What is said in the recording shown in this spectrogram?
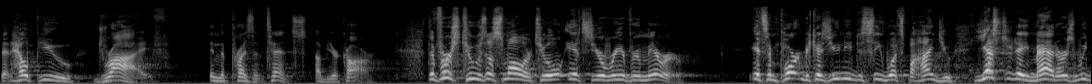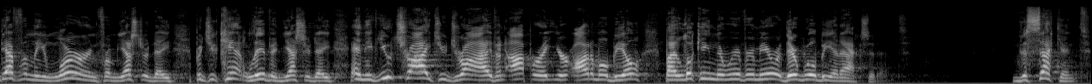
that help you drive in the present tense of your car. The first tool is a smaller tool, it's your rearview mirror. It's important because you need to see what's behind you. Yesterday matters. We definitely learn from yesterday, but you can't live in yesterday. And if you try to drive and operate your automobile by looking in the rearview mirror, there will be an accident. The second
